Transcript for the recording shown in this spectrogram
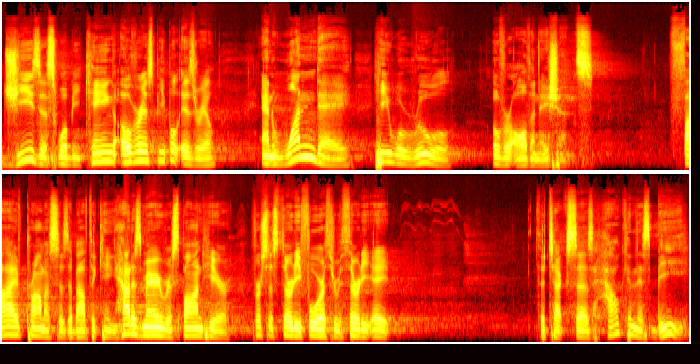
Jesus will be king over his people Israel, and one day he will rule over all the nations. Five promises about the king. How does Mary respond here? Verses 34 through 38 the text says, How can this be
